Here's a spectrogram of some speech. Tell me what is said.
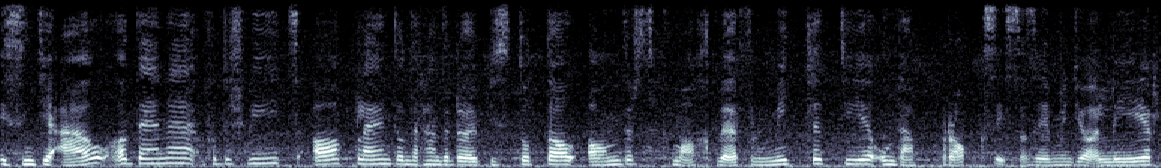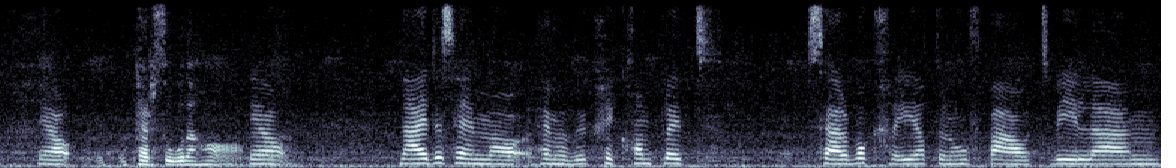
sind die auch an denen von der Schweiz angelehnt oder habt ihr da etwas total anderes gemacht? Wer vermittelt die und auch die Praxis? Also ihr müsst ja eine. Lehrperson haben. Ja. Nein, das haben wir, haben wir wirklich komplett selber kreiert und aufgebaut, weil ähm,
